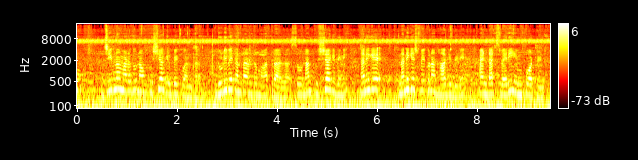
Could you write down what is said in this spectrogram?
ಜೀವನ ಮಾಡೋದು ನಾವು ಖುಷಿಯಾಗಿರಬೇಕು ಅಂತ, ದುಡಿಬೇಕಂತ ಅಂತ ಮಾತ್ರ ಅಲ್ಲ. ಸೊ ನಾನು ಖುಷಿಯಾಗಿದ್ದೀನಿ. ನನಗೆ ನನಗೆ ಎಷ್ಟು ಬೇಕು ನಾನು ಹಾಗಿದ್ದೀನಿ. And that's very important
